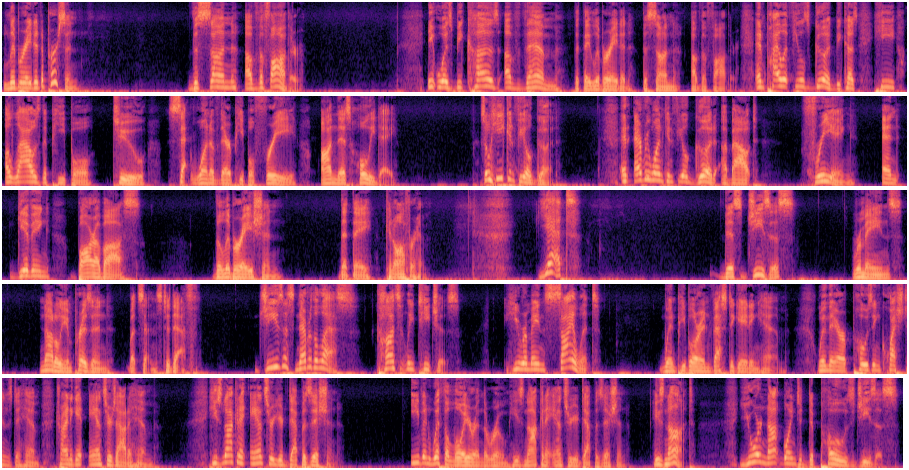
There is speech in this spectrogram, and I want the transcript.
liberated a person, the Son of the Father. It was because of them that they liberated the Son of the Father. And Pilate feels good because he allows the people to set one of their people free on this holy day. So he can feel good. And everyone can feel good about freeing and giving Barabbas the liberation that they can offer him. Yet, this Jesus remains not only imprisoned, but sentenced to death. Jesus, nevertheless, constantly teaches. He remains silent when people are investigating him when they are posing questions to him, trying to get answers out of him. He's not going to answer your deposition. Even with a lawyer in the room, he's not going to answer your deposition. He's not. You're not going to depose Jesus.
